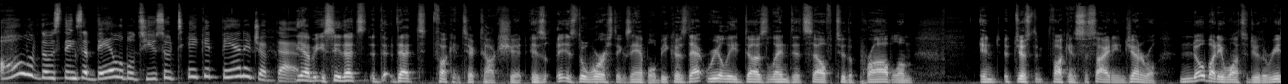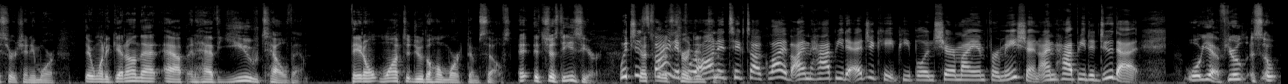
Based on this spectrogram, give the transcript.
all of those things available to you, so take advantage of them. Yeah, but you see, that's th- that fucking TikTok shit is is the worst example because that really does lend itself to the problem in just fucking society in general. Nobody wants to do the research anymore. They want to get on that app and have you tell them. They don't want to do the homework themselves. It- it's just easier. Which is That's fine. If we're on a TikTok live, I'm happy to educate people and share my information. I'm happy to do that. Well, yeah. If you're so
